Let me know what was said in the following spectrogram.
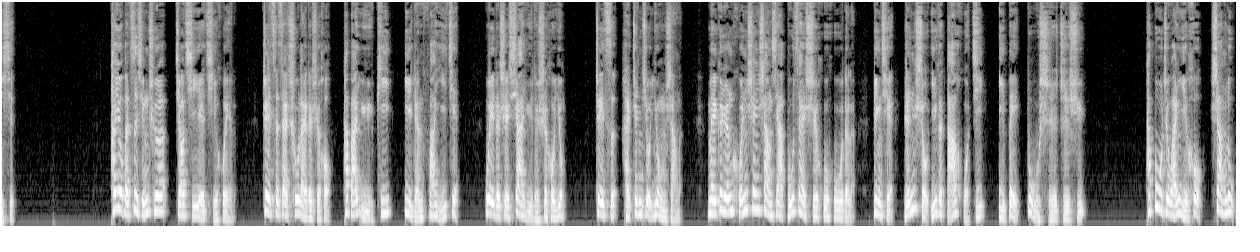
信。他又把自行车教齐爷骑会了。这次再出来的时候，他把雨披一人发一件。为的是下雨的时候用，这次还真就用上了。每个人浑身上下不再湿乎乎的了，并且人手一个打火机，以备不时之需。他布置完以后上路，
